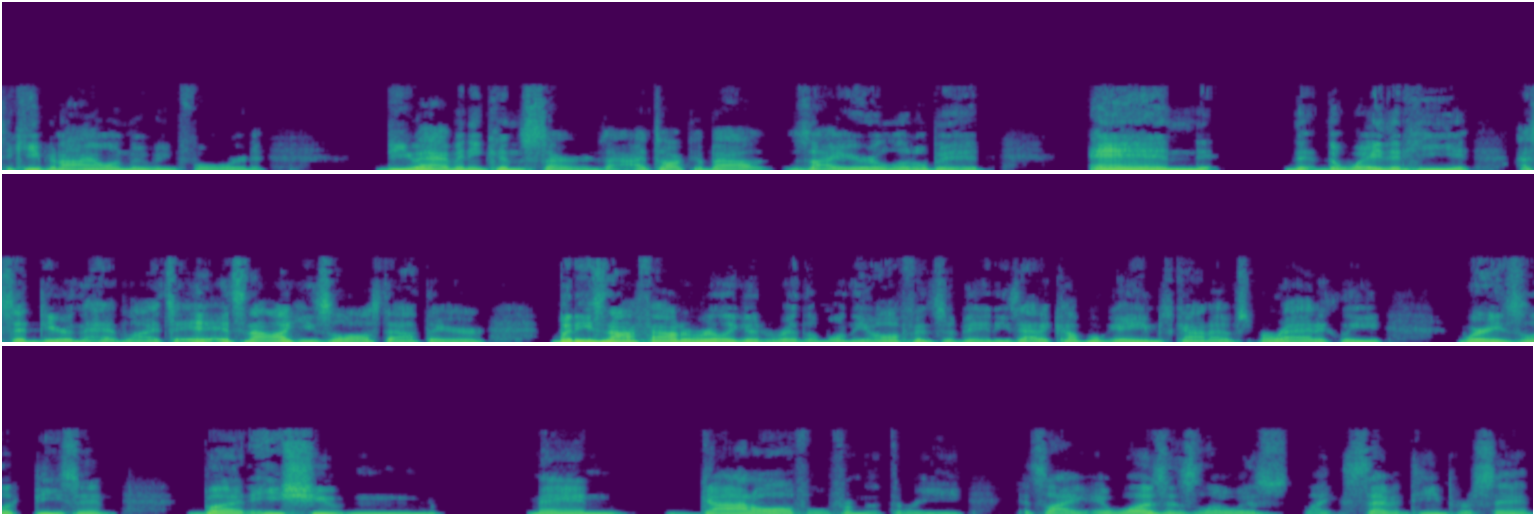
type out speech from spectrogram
to keep an eye on moving forward. Do you have any concerns? I, talked about Ziaire a little bit and the the way that he I said deer in the headlights. It, it's not like he's lost out there, but he's not found a really good rhythm on the offensive end. He's had a couple games kind of sporadically where he's looked decent, but he's shooting man god awful from the three. It's like it was as low as like 17%.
